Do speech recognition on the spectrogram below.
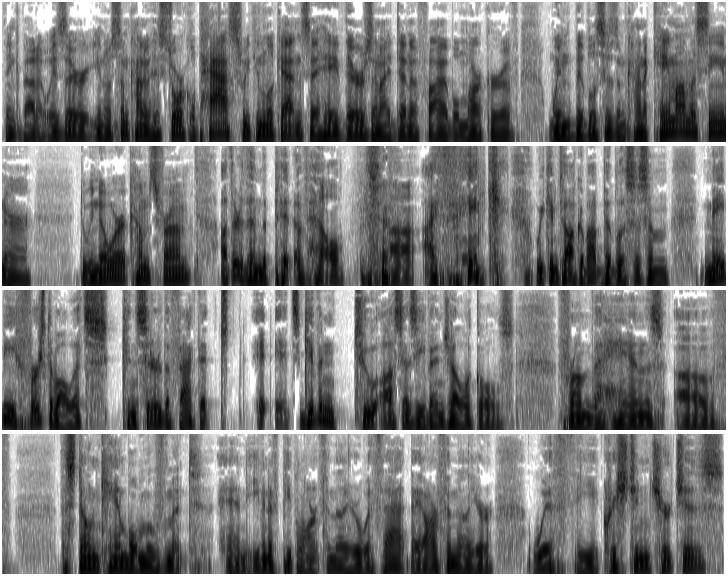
think about it? Is there you know some kind of historical past we can look at and say, hey, there's an identifiable marker of when biblicism kind of came on the scene, or do we know where it comes from? other than the pit of hell, uh, I think we can talk about biblicism. Maybe first of all, let's consider the fact that it, it's given to us as evangelicals from the hands of the Stone Campbell movement. And even if people aren't familiar with that, they are familiar with the Christian churches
